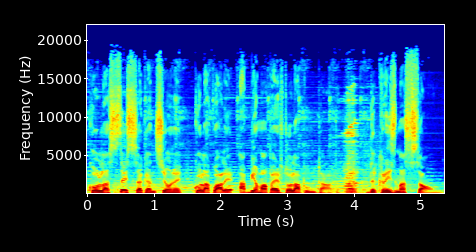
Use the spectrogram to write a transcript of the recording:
con la stessa canzone con la quale abbiamo aperto la puntata, The Christmas Song.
